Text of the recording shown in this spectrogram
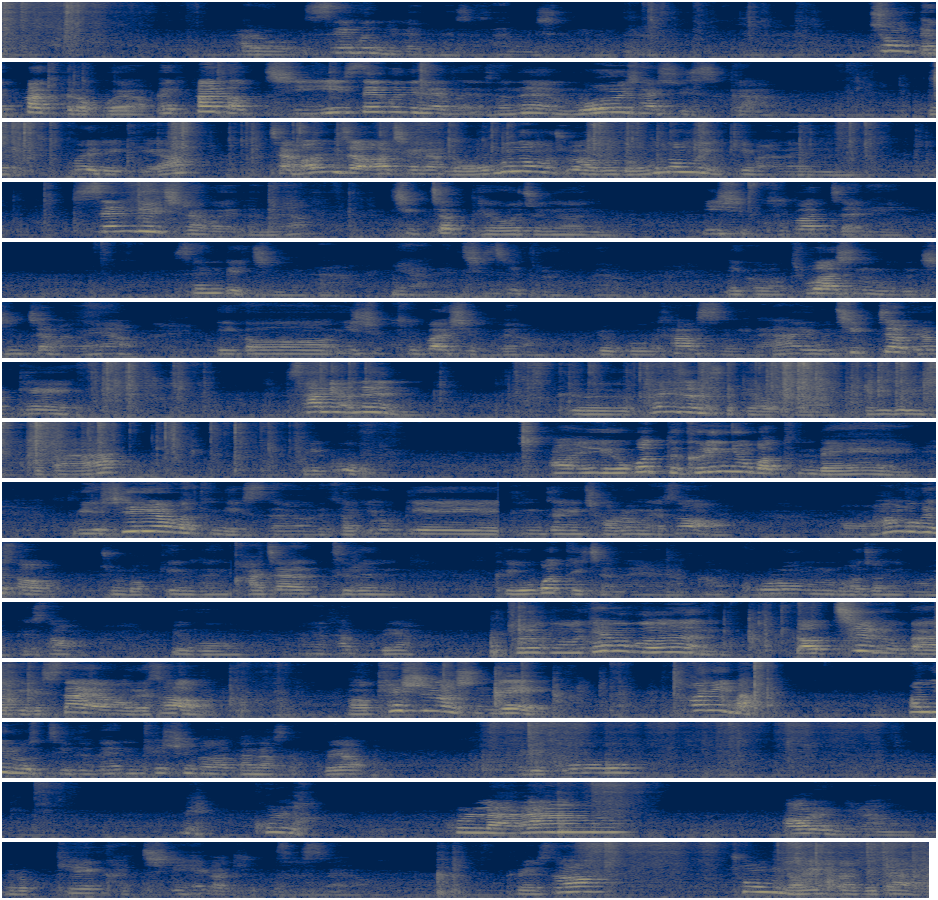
바로 세븐일레븐에서 사는 음식입니다. 총 100밭 들었고요. 100밭 어치 세븐일레븐에서는 뭘 살 수 있을까? 네, 보여드릴게요. 자, 먼저 제가 너무너무 좋아하고 너무너무 인기 많은 샌드위치라고 해야 되나요? 직접 데워주는 29바짜리 샌드위치입니다. 이 안에 치즈 들어있고요. 이거 좋아하시는 분들 진짜 많아요. 이거 29바시고요. 요거 사왔습니다. 요거 직접 이렇게 사면은 그 편의점에서. 이거 29바. 그리고 어, 이 요거트 그릭 요거트인데 위에 시리얼 같은 게 있어요. 그래서 이게 굉장히 저렴해서 어, 한국에서 좀 먹기 힘든 과자 들은 그 요거트 있잖아요. 약간 그런 버전인 것 같아서 요거 하나 샀고요. 그리고 태국은 너츠류가 되게 싸요. 그래서 어, 캐슈넛인데 허니맛, 허니 로스티드 된 캐슈넛 하나 샀고요. 그리고 네 콜라, 콜라랑 얼음이랑 이렇게 같이 해가지고 샀어요. 그래서 총 여기까지가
